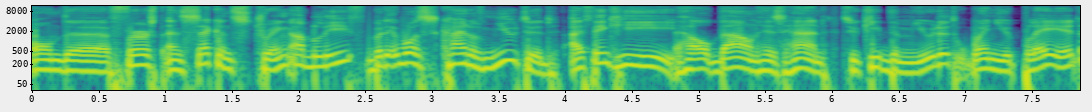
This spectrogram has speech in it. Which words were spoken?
on the first and second string, I believe, but it was kind of muted. I think he held down his hand to keep them muted when you play it,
